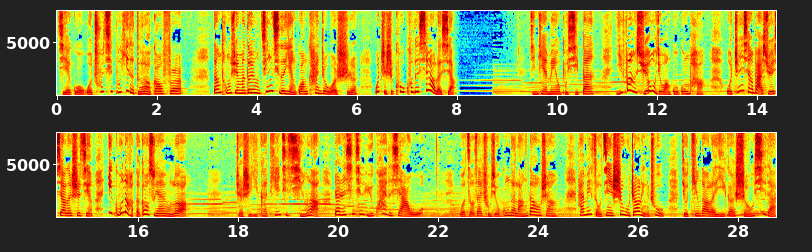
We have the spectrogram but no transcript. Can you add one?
结果我出其不意的得了高分儿。当同学们都用惊奇的眼光看着我时，我只是酷酷的笑了笑。今天没有补习班，一放学我就往故宫跑。我真想把学校的事情一股脑的告诉杨永乐。这是一个天气晴朗、让人心情愉快的下午。我走在储秀宫的廊道上，还没走进失物招领处，就听到了一个熟悉的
